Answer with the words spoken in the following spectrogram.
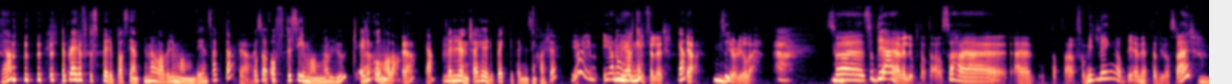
Ja. Jeg pleier ofte å spørre pasientene, men hva ville mannen din sagt da? Ja, Og så ofte sier mannen noe lurt. Eller Ja. kona, da. Ja. Ja. Så det Mm. lønner seg å høre på ektefellen sin, kanskje. Ja, i, i en del tilfeller. Ja. Mm. så gjør det jo det. Så, så det er jeg veldig opptatt av. Så er jeg opptatt av formidling, og det vet jeg du også er. Mm.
